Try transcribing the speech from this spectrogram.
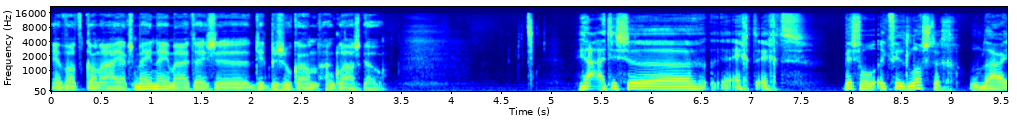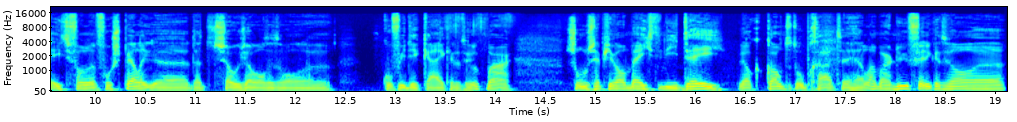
En wat kan Ajax meenemen uit deze, dit bezoek aan, aan Glasgow? Ja, het is eh, echt, echt best wel. Ik vind het lastig om daar iets van een voorspelling. dat is sowieso altijd wel koffiedik kijken natuurlijk. Maar soms heb je wel een beetje een idee welke kant het op gaat hellen. Maar nu vind ik het wel.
